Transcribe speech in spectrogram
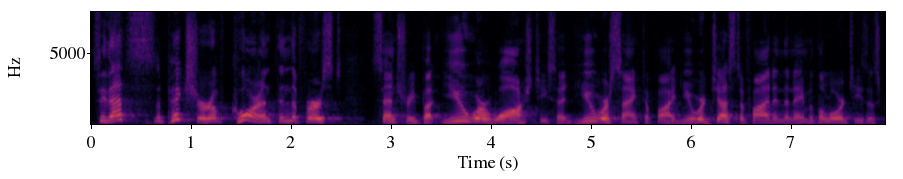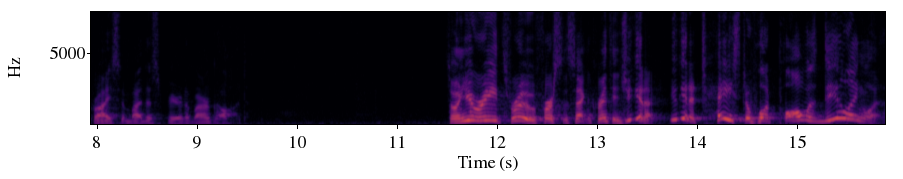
See, that's the picture of Corinth in the first century. But you were washed, he said. You were sanctified. You were justified in the name of the Lord Jesus Christ and by the Spirit of our God. So when you read through 1st and 2nd Corinthians, you get, a, you get a taste of what Paul was dealing with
